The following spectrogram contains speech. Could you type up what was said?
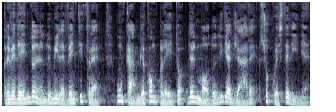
prevedendo nel 2023 un cambio completo del modo di viaggiare su queste linee.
